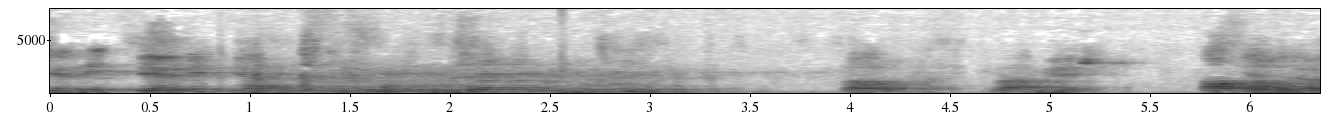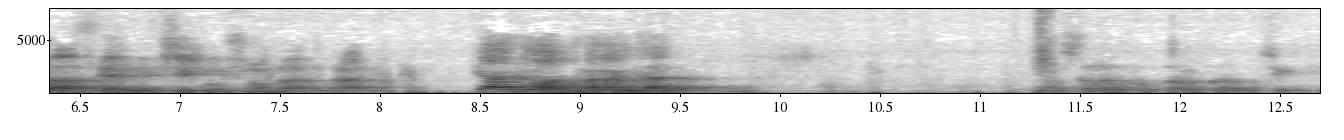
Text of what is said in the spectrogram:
Cemil. Cebel ya. Sağ ol. Rahmi. Afiyet olsun. ya. Seninle bir şey konuşmam lazım. Geldim abi hemen geldim. Ya sana fotoğraflarını mı çekeyim?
